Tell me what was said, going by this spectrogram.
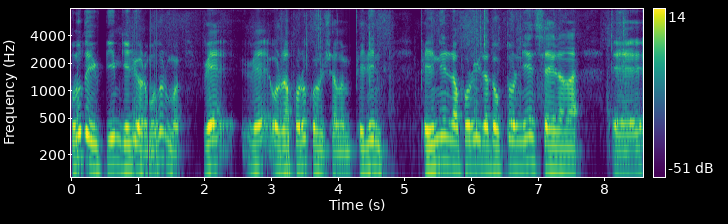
bunu da yükleyeyim geliyorum olur mu? Ve ve o raporu konuşalım. Pelin Pelin'in raporuyla doktor niye Seyran'a e,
